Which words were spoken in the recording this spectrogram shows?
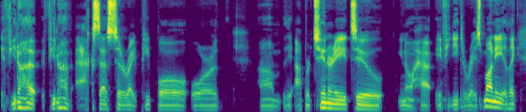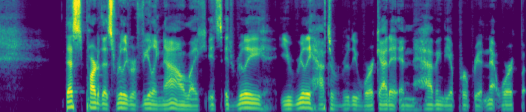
if you don't have if you don't have access to the right people or um, the opportunity to you know have if you need to raise money like that's part of that's really revealing now like it's it really you really have to really work at it and having the appropriate network but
